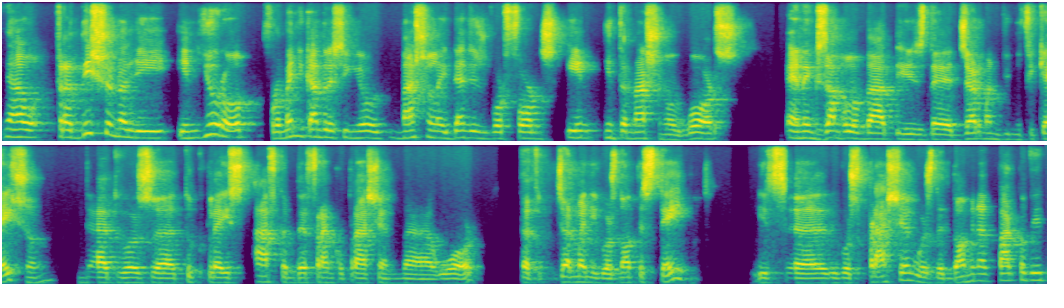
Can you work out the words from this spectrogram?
now, traditionally in Europe, for many countries in Europe, national identities were forged in international wars. An example of that is the German unification that was uh, took place after the Franco-Prussian uh, War. That Germany was not a state; it's, uh, it was Prussia was the dominant part of it,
